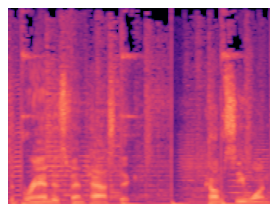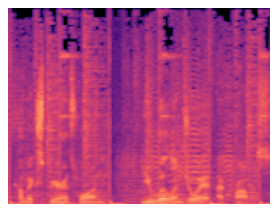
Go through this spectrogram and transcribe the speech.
The brand is fantastic. Come see one, come experience one. You will enjoy it, I promise.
